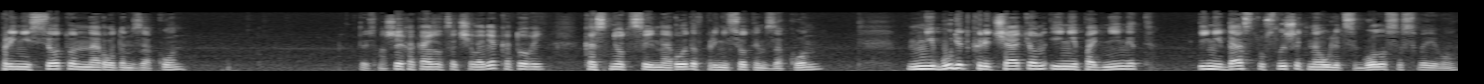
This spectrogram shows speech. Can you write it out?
принесет он народам закон. То есть Машех окажется человек, который коснется и народов, принесет им закон. Не будет кричать он и не поднимет, и не даст услышать на улице голоса своего.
